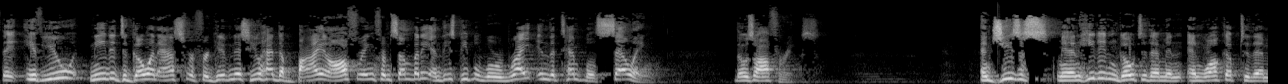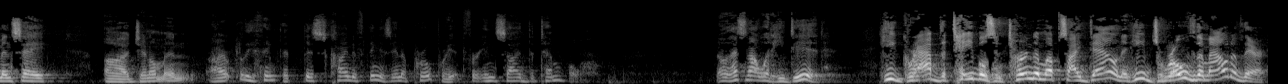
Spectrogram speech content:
That if you needed to go and ask for forgiveness, you had to buy an offering from somebody, and these people were right in the temple selling those offerings. And Jesus, man, he didn't go to them and, and walk up to them and say, uh, Gentlemen, I really think that this kind of thing is inappropriate for inside the temple. No, that's not what he did. He grabbed the tables and turned them upside down and he drove them out of there.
